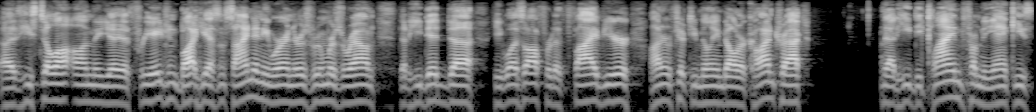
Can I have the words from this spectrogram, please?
Uh, he's still on the free agent, but he hasn't signed anywhere. And there's rumors around that he did. Uh, he was offered a five-year, 150 million dollar contract that he declined from the Yankees.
